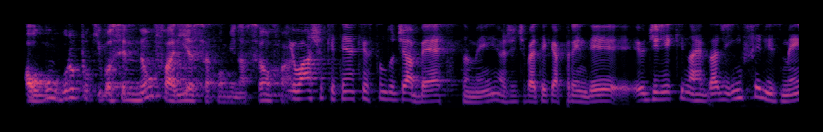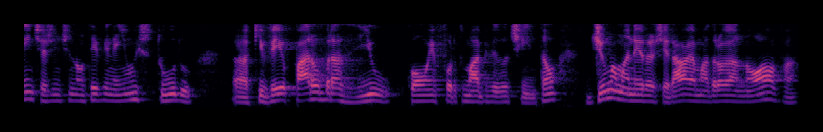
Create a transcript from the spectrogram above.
algum grupo que você não faria essa combinação, Fábio? Eu acho que tem a questão do diabetes também. A gente vai ter que aprender. Eu diria que, na realidade, infelizmente, a gente não teve nenhum estudo uh, que veio para o Brasil com o Infortumab vedotin. Então, de uma maneira geral, é uma droga nova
